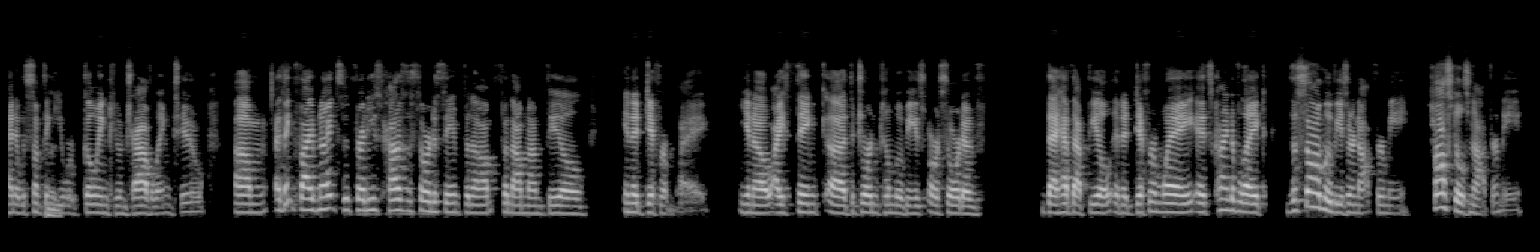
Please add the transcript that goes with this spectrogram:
and it was something mm. you were going to and traveling to. Um, I think Five Nights at Freddy's has the sort of same phenom- phenomenon feel in a different way. You know, I think uh, the Jordan Peele movies are sort of they have that feel in a different way. It's kind of like the Saw movies are not for me. Hostel's not for me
